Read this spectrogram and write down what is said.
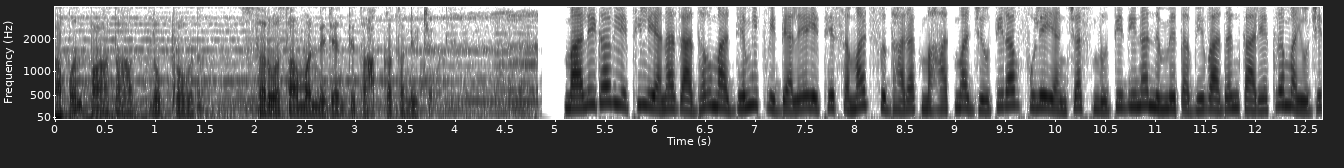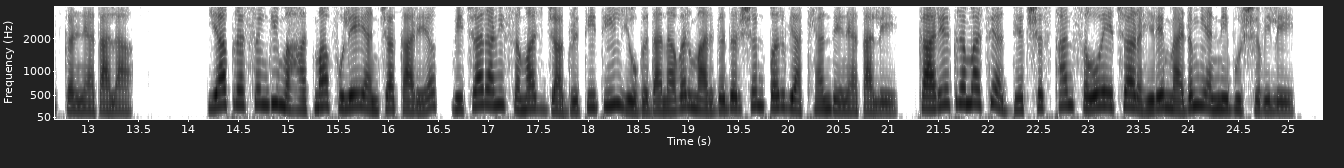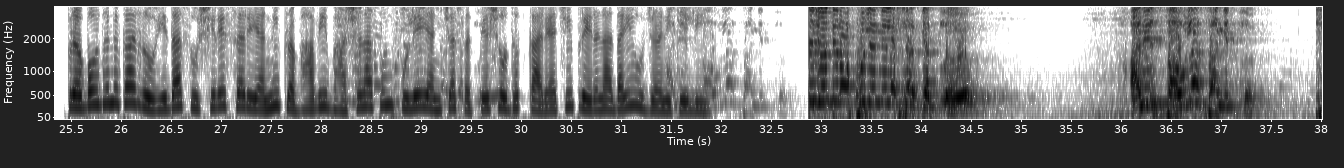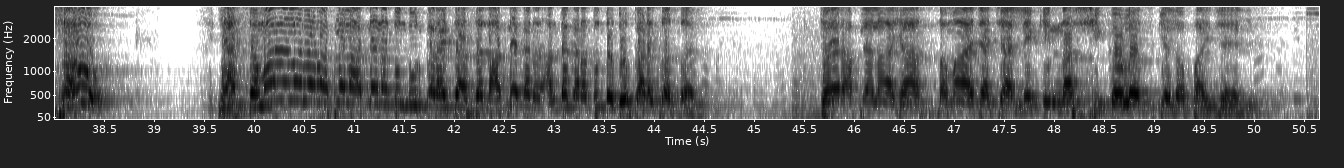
आपण पाहत आहात लोकप्रबोधन सर्वसामान्य जनतेचा हक्काचा न्यूज चॅनल मालेगाव येथील याना जाधव माध्यमिक विद्यालय येथे समाज सुधारक महात्मा ज्योतिराव फुले यांच्या स्मृतिदिनानिमित्त अभिवादन कार्यक्रम आयोजित करण्यात आला. या प्रसंगी महात्मा फुले यांच्या कार्य विचार आणि समाज जागृतीतील योगदानावर मार्गदर्शनपर व्याख्यान देण्यात आले. कार्यक्रमाचे अध्यक्षस्थान सौ एच आर अहिरे मॅडम यांनी भूषविले. प्रबोधनकार रोहिदास उशिरे सर यांनी प्रभावी भाषणातून फुले यांच्या सत्यशोधक कार्याची प्रेरणादायी उजळणी केली. ज्योतिराव फुलेंनी लक्षात घेतलं आणि साऊला सांगितलं साऊ या समाजाला जर आपल्याला अज्ञानातून दूर करायचं असेल अज्ञाकार अंधकारातून जर दूर काढायचं असेल तर आपल्याला ह्या समाजाच्या लेकींना शिकवलंच गेलं पाहिजे.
